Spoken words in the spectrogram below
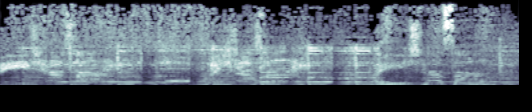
عيشها صح عيشها صح.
